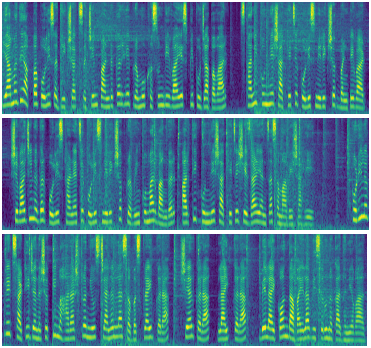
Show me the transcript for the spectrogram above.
यामध्ये आप्पा पोलीस अधीक्षक सचिन पांडकर हे प्रमुख असून डीवायएसपी पूजा पवार स्थानिक गुन्हे शाखेचे पोलीस निरीक्षक बंटेवाड शिवाजीनगर पोलीस ठाण्याचे पोलीस निरीक्षक प्रवीणकुमार बांगर आर्थिक गुन्हे शाखेचे शेजाळ यांचा समावेश आहे. पुढील अपडेटसाठी जनशक्ती महाराष्ट्र न्यूज चॅनलला सबस्क्राईब करा शेअर करा लाईक करा बेल आयकॉन दाबायला विसरू नका. धन्यवाद.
